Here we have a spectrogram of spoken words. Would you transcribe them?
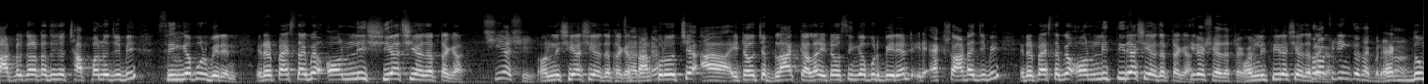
পার্পল কালারটা দুশো ছাপ্পান্ন জিবি সিঙ্গাপুর বেরেন এটার প্রাইস থাকবে অনলি ছিয়াশি হাজার টাকা। 86 অনলি ছিয়াশি হাজার টাকা। তারপরে হচ্ছে এটা হচ্ছে ব্ল্যাক কালার এটাও সিঙ্গাপুর ভেরিয়েন্ট একশো আঠাশ জিবি এটার প্রাইস থাকবে অনলি তিরাশি হাজার টাকা। 83000 টাকা। অনলি তিরাশি হাজার টাকা। ফিটিং তো থাকবে একদম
